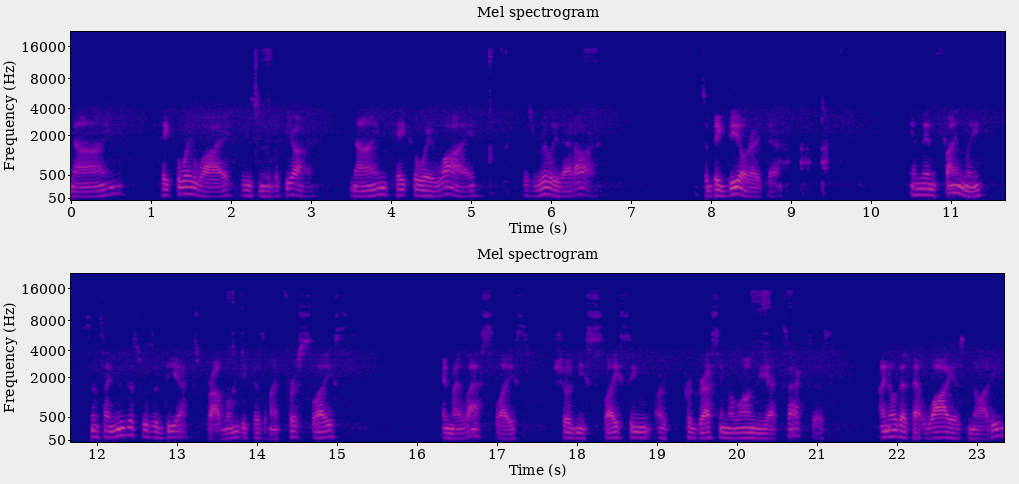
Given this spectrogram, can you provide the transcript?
9 take away y leaves me with the r. 9 take away y is really that r. It's a big deal right there. And then finally, since I knew this was a dx problem because my first slice and my last slice showed me slicing or progressing along the x-axis, I know that that y is naughty,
